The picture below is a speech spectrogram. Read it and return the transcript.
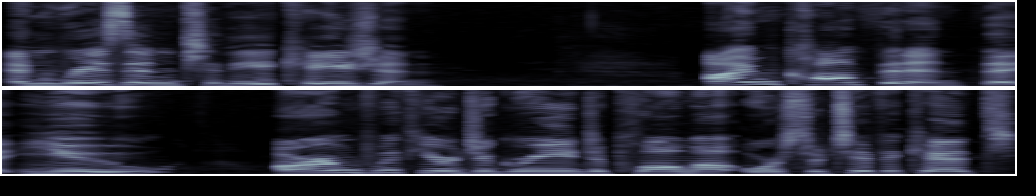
and risen to the occasion. I'm confident that you, armed with your degree, diploma, or certificate,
